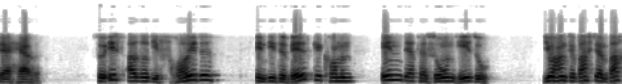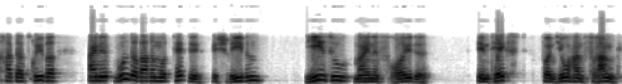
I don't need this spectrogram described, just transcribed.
der Herr. So ist also die Freude in diese Welt gekommen in der Person Jesu. Johann Sebastian Bach hat darüber eine wunderbare Motette geschrieben, Jesu meine Freude, den Text von Johann Frank,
